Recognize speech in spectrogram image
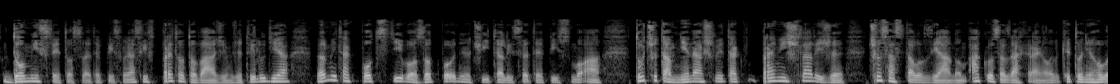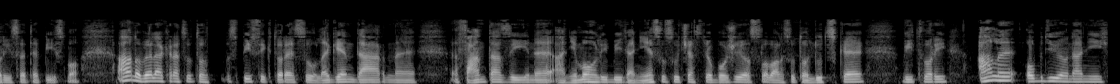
domyslieť to sväté písmo. Ja si preto to vážim, že tí ľudia veľmi tak poctivo, zodpovedne čítali sväté písmo a to, čo tam nenašli, tak premýšľali, že čo sa stalo s Jánom, ako sa zachránil, keď to nehovorí sväté písmo. Áno, veľakrát sú to spisy, ktoré sú legendárne, fantazíne a nemohli byť a nie sú súčasťou Božieho slova, ale sú to ľudské výtvory, ale obdivujem na nich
